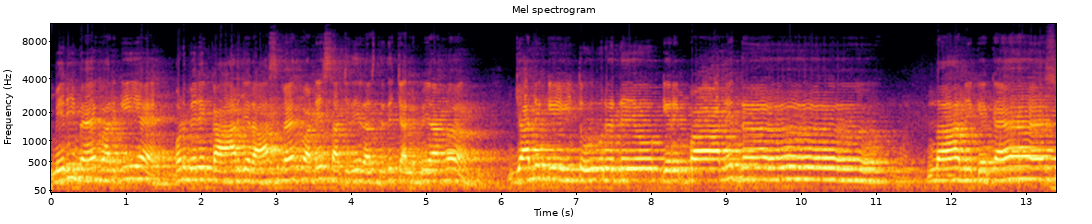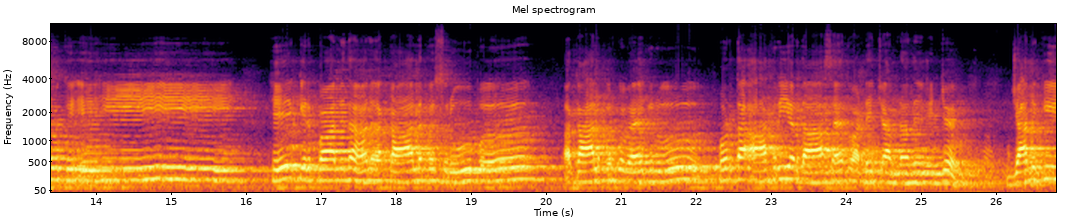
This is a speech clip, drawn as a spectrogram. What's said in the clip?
ਮੇਰੀ ਮੈਂ ਮਰ ਗਈ ਹੈ। ਹੁਣ ਮੇਰੇ ਕਾਰਜ ਰਾਸ ਮੈਂ ਤੁਹਾਡੇ ਸੱਚ ਦੇ ਰਸਤੇ ਤੇ ਚੱਲ ਪਿਆ ਹਾਂ। ਜਨ ਕੀ ਤੂਰ ਦਿਓ ਕਿਰਪਾ ਨਿਦ ਨਾਨਕ ਕੈ ਸੁਖ ਇਹੀ ਹੇ ਕਿਰਪਾ ਨਿਧਾਨ ਅਕਾਲ ਸਰੂਪ, ਅਕਾਲ ਪੁਰਖ ਵਾਹਿਗੁਰੂ ਹੁਣ ਤਾਂ ਆਖਰੀ ਅਰਦਾਸ ਹੈ ਤੁਹਾਡੇ ਚਰਨਾਂ ਦੇ ਵਿੱਚ। ਜਨ ਕੀ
